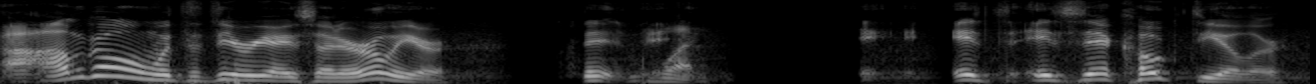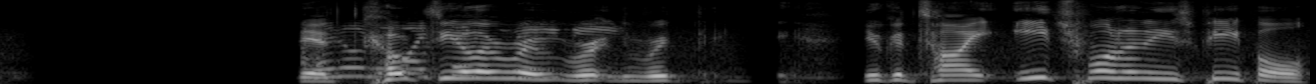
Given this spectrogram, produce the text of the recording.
I'm going with the theory I said earlier. It- What? it- it's it's their coke dealer. Their know, coke dealer. re- re- re- you could tie each one of these people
